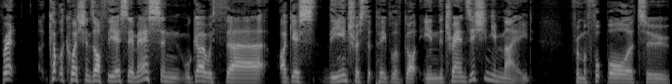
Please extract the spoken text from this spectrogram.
Brett, a couple of questions off the SMS, and we'll go with, uh, I guess, the interest that people have got in the transition you made from a footballer to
